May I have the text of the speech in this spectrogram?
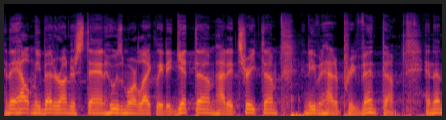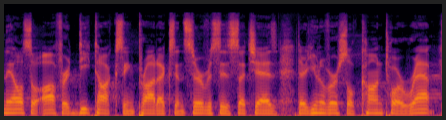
and they helped me better understand who's more likely to get them, how to treat them, and even how to prevent them. And then they also offer detoxing products and services such as their universal contour wrap.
